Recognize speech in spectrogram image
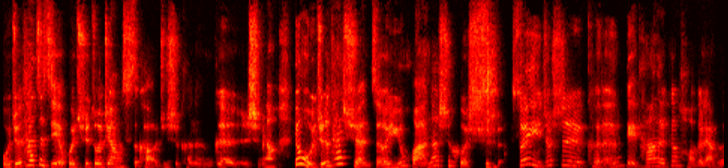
我觉得他自己也会去做这样思考，就是可能跟什么样，因为我觉得他选择余华那是合适的，所以就是可能给他的更好的两个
